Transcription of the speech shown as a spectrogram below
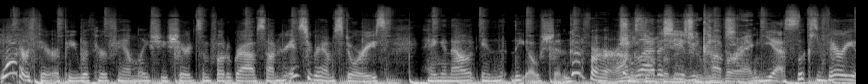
water therapy with her family. She shared some photographs on her Instagram stories, hanging out in the ocean. Good for her. I'm glad that she's recovering. Yes, looks very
